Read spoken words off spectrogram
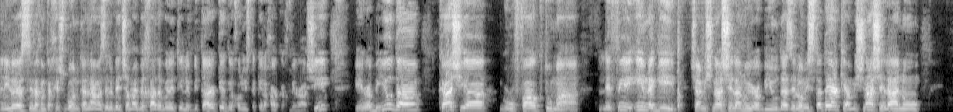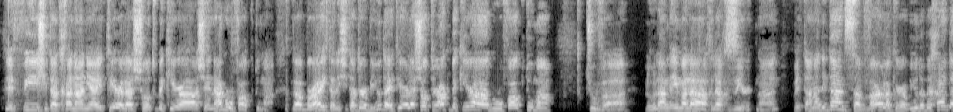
אני לא אעשה לכם את החשבון כאן למה זה לבית שמאי בחדה ולבית הלל בתרתי, אתם יכולים להסתכל אחר כך ברש"י. רבי יהודה, קשיא, גרופה או כתומה. לפי, אם נגיד שהמשנה שלנו היא רבי יהודה, זה לא מסתדר, כי המשנה שלנו לפי שיטת חנניה התירה להשעות בקירה שאינה גרופה או כתומה, והברייתא לשיטת רבי יהודה התירה להשעות רק בקירה גרופה או כתומה. תשובה, לעולם אם הלך להחזיר תנן, ותנא דידן סבר לה כרבי יהודה בחדה,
